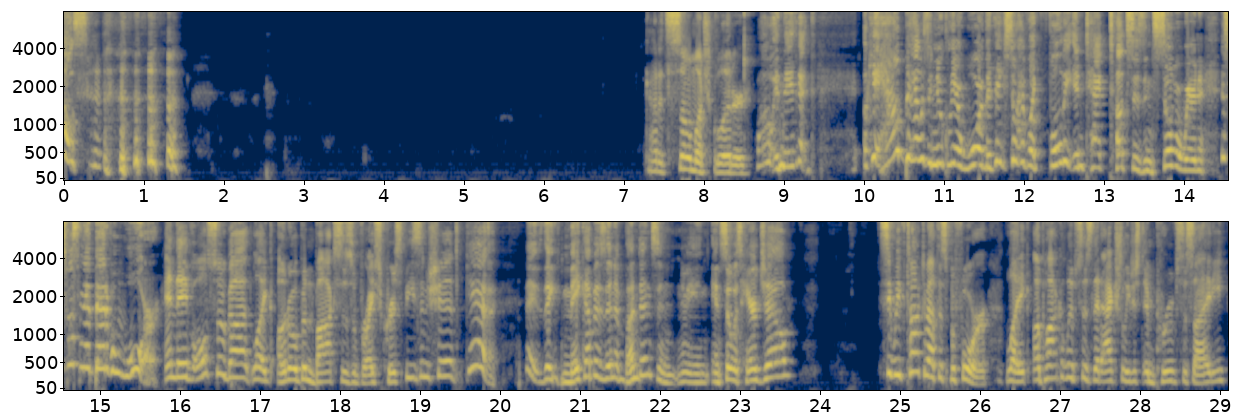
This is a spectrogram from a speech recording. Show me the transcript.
house. God, it's so much glitter. Wow, and they've got. Okay, how bad was the nuclear war that they still have like fully intact tuxes and silverware? And this wasn't that bad of a war. And they've also got like unopened boxes of Rice Krispies and shit. Yeah, they, makeup is in abundance, and I mean, and so is hair gel. See, we've talked about this before, like apocalypses that actually just improve society.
